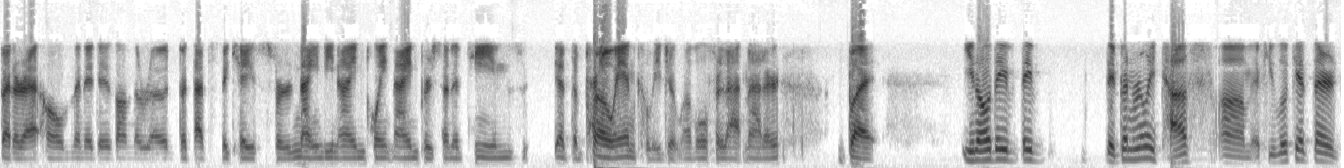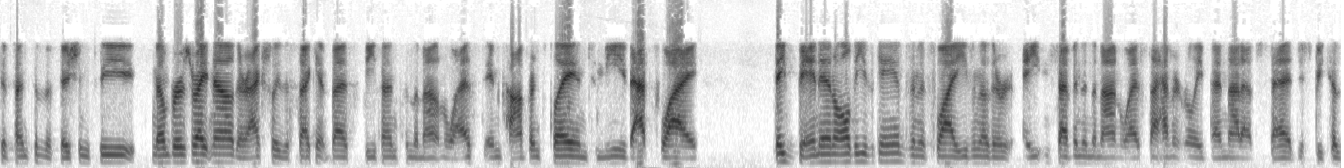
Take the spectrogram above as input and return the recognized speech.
better at home than it is on the road, but that's the case for 99.9% of teams at the pro and collegiate level for that matter. But you know, they've they've they've been really tough. Um if you look at their defensive efficiency numbers right now, they're actually the second best defense in the Mountain West in conference play and to me that's why they've been in all these games, and it's why even though they're eight and seven in the Mountain West, I haven't really been that upset just because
